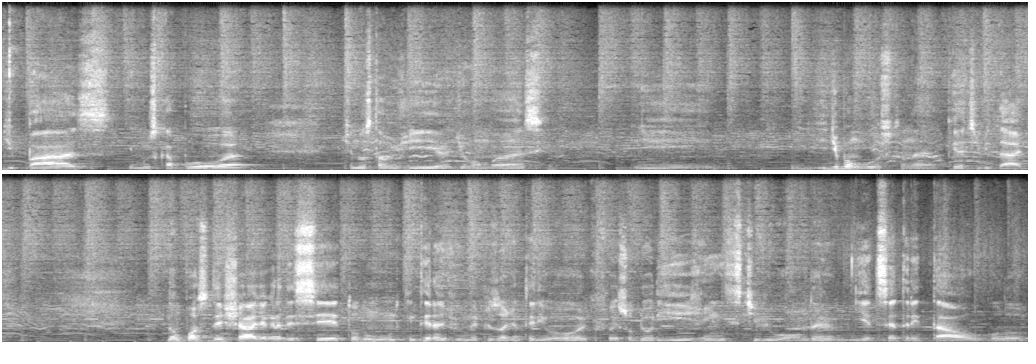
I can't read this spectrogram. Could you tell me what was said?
de paz, de música boa, de nostalgia, de romance e, e de bom gosto, né? Criatividade. Não posso deixar de agradecer todo mundo que interagiu no episódio anterior, que foi sobre origens, Steve Wonder e etc e tal. Rolou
